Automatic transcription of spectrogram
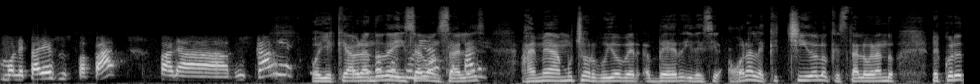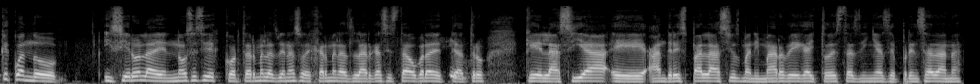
monetaria de sus papás para buscarle. Oye, que hablando de Isa González, a mí me da mucho orgullo ver, ver y decir, órale, qué chido lo que está logrando. Recuerdo que cuando hicieron la de, no sé si de cortarme las venas o dejarme las largas, esta obra de teatro que la hacía eh, Andrés Palacios, Manimar Vega y todas estas niñas de prensa dana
